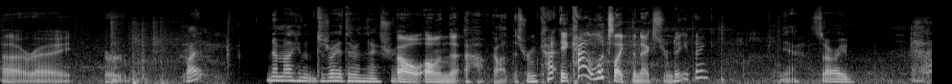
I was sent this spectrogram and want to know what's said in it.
All right. Or What? No, I'm like just right there in the next room. oh oh, and the oh god, this room, it kind of looks like the next room, don't you think? Yeah, sorry.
